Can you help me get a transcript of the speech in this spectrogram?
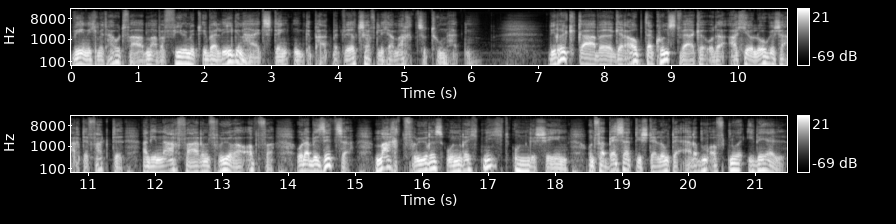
wenig mit Hautfarben, aber viel mit Überlegenheitsdenken gepaart mit wirtschaftlicher Macht zu tun hatten. Die Rückgabe geraubter Kunstwerke oder archäologischer Artefakte an die Nachfahren früherer Opfer oder Besitzer macht früheres Unrecht nicht ungeschehen und verbessert die Stellung der Erben oft nur ideell.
